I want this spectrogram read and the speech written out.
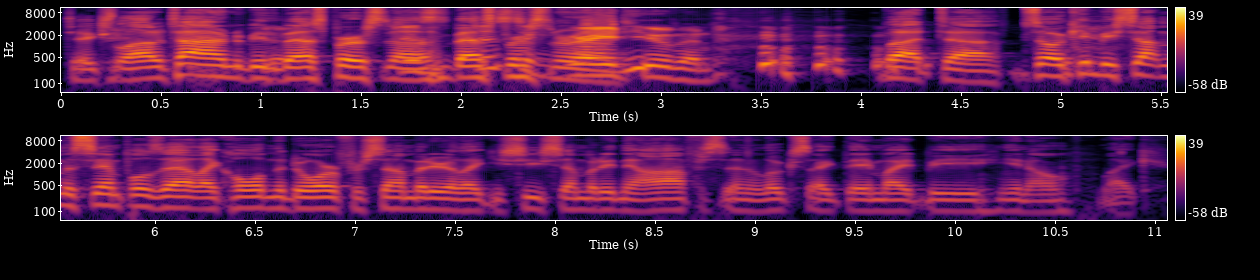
Takes a lot of time to be the best person, on, just, best just person a great around. human. But uh, so it can be something as simple as that, like holding the door for somebody, or like you see somebody in the office and it looks like they might be, you know, like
